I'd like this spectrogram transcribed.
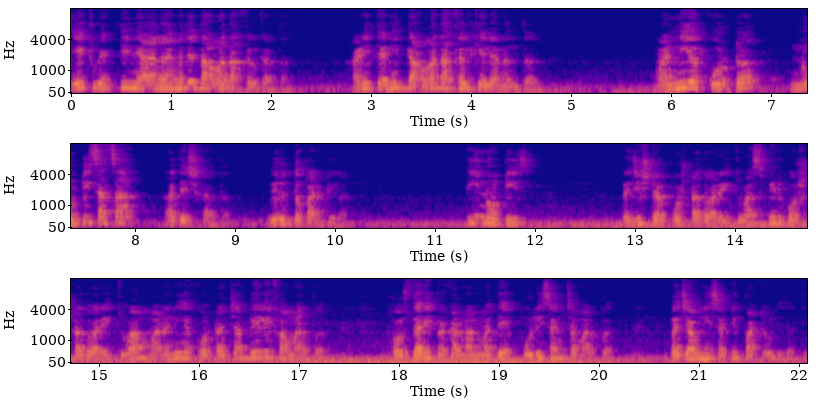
एक व्यक्ती न्यायालयामध्ये दावा दाखल करतात आणि त्यांनी दावा दाखल केल्यानंतर माननीय कोर्ट नोटिसाचा आदेश करतात विरुद्ध पार्टीला. ती नोटीस रजिस्टर पोस्टाद्वारे किंवा स्पीड पोस्टाद्वारे किंवा माननीय कोर्टाच्या बेलिफामार्फत फौजदारी प्रकरणांमध्ये पोलिसांच्या मार्फत बजावणीसाठी पाठवली जाते.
